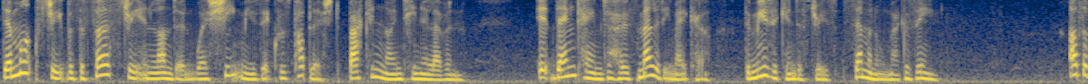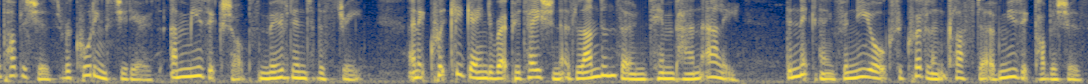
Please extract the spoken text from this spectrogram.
Denmark Street was the first street in London where sheet music was published back in 1911. It then came to host Melody Maker, the music industry's seminal magazine. Other publishers, recording studios, and music shops moved into the street, and it quickly gained a reputation as London's own Tin Pan Alley the nickname for New York's equivalent cluster of music publishers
